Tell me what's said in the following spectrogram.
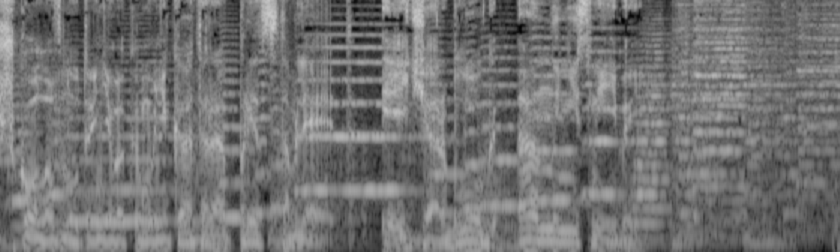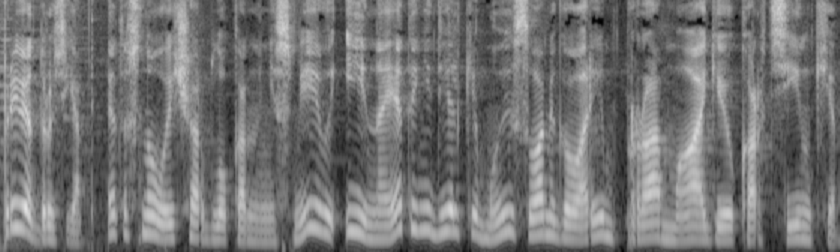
Школа внутреннего коммуникатора представляет HR-блог Анны Несмеевой. Привет, друзья! Это снова HR-блог Анны Несмеевой, и на этой недельке мы с вами говорим про магию картинки.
